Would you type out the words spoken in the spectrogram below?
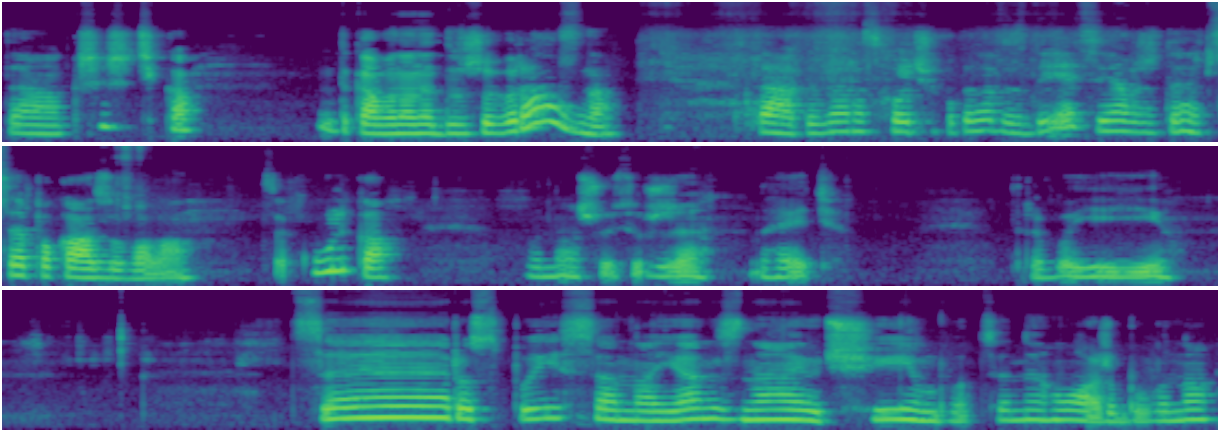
Так, шишечка. Така вона не дуже виразна. Так, зараз хочу показати, здається, я вже це показувала. Це кулька. Вона щось уже геть. Треба її. Це розписана, я не знаю чим, бо це не гуаш, бо вона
